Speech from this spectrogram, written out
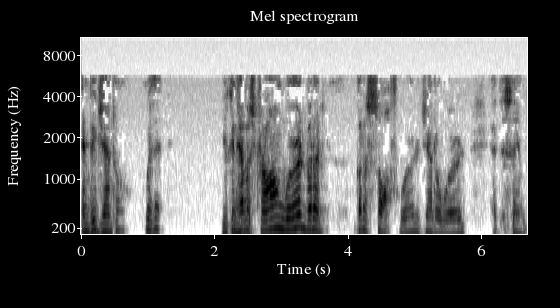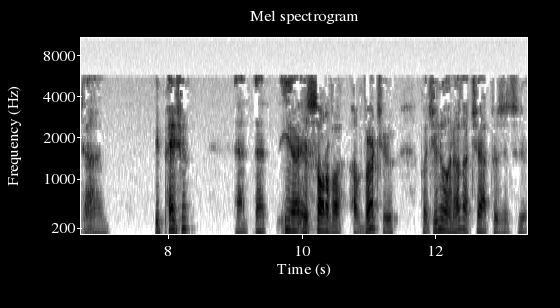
and be gentle with it. You can have a strong word, but a, but a soft word, a gentle word at the same time. Be patient. That, that here is sort of a, a virtue, but you know in other chapters it's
